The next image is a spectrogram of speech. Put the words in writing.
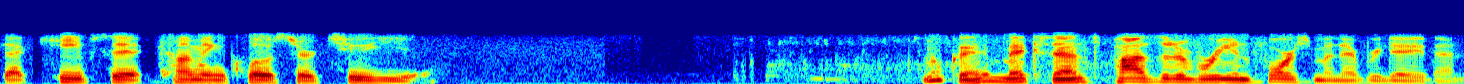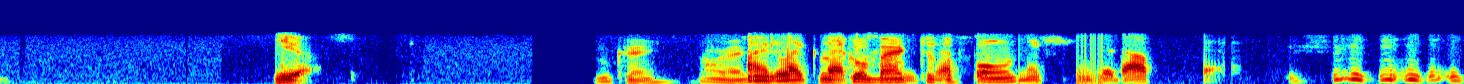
that keeps it coming closer to you. Okay, makes sense. Positive reinforcement every day, then. Yes. Okay, all right. I like Let's that go back to the concept of phones. Mixing it up.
